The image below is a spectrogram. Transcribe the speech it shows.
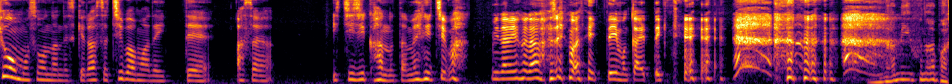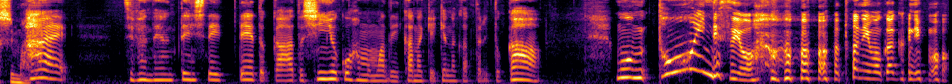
今日もそうなんですけど朝千葉まで行って朝1時間のために千葉南船橋まで行って今帰ってきて。南船橋まで、はい。自分で運転して行ってとかあと新横浜まで行かなきゃいけなかったりとか。もう遠いんですよ。とにもかくにも。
